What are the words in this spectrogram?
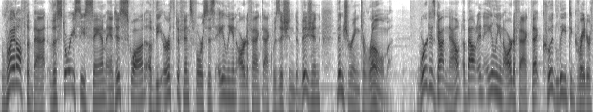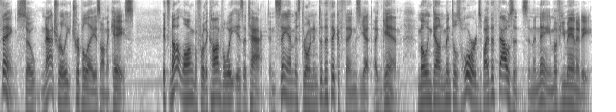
Right off the bat, the story sees Sam and his squad of the Earth Defense Force's Alien Artifact Acquisition Division venturing to Rome. Word has gotten out about an alien artifact that could lead to greater things, so naturally, AAA is on the case. It's not long before the convoy is attacked, and Sam is thrown into the thick of things yet again, mowing down Mental's hordes by the thousands in the name of humanity.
